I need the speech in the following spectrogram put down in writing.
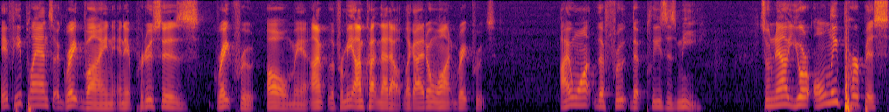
If he plants a grapevine and it produces grapefruit, oh man, I'm for me I'm cutting that out. Like I don't want grapefruits. I want the fruit that pleases me. So now your only purpose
